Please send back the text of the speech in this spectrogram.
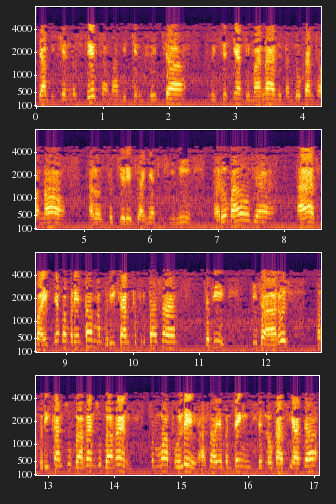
yang bikin masjid sama bikin gereja. Masjidnya di mana ditentukan sono. Kalau untuk gerejanya di sini, baru mau dia. Nah, sebaiknya pemerintah memberikan kebebasan. Jadi tidak harus memberikan sumbangan-sumbangan. Semua boleh, asal yang penting izin lokasi ada,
